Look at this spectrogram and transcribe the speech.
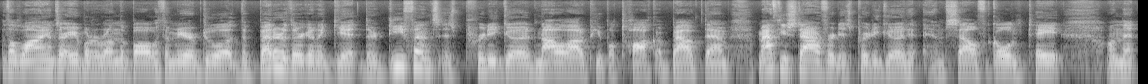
the Lions are able to run the ball with Ameer Abdullah, the better they're going to get. Their defense is pretty good. Not a lot of people talk about them. Matthew Stafford is pretty good himself. Golden Tate on the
